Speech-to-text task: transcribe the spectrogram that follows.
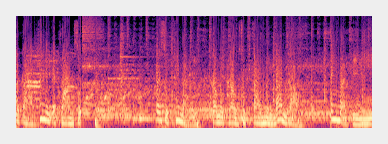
ศกาลที่มีแต่ความสุข แต่สุขที่ไหนก็ไม่เท่าสุขใจเหมือนบ้านเราปีใหม่ปีนี้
